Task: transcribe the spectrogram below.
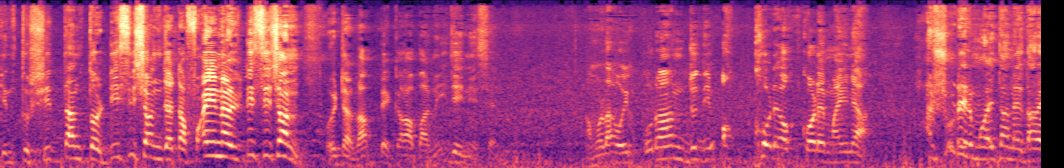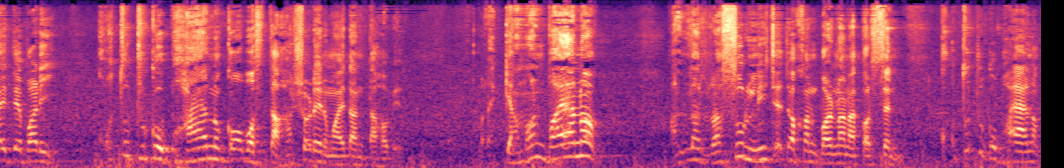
কিন্তু সিদ্ধান্ত, ডিসিশন যেটা, ফাইনাল ডিসিশন, ওইটা রাব্বে কাবা নিজেই নিয়েছেন। আমরা ওই কোরআন যদি অক্ষরে অক্ষরে মাইনা হাসরের ময়দানে দাঁড়াইতে পারি, কতটুকু ভয়ানক অবস্থা হাসরের ময়দানটা হবে? বলে, কেমন ভয়ানক? আল্লাহর রাসুল নিচে যখন বর্ণনা করছেন, কতটুকু ভয়ানক?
